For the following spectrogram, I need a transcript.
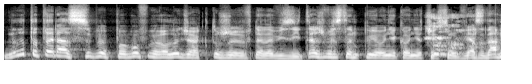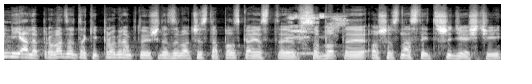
No to teraz pomówmy o ludziach, którzy w telewizji też występują, niekoniecznie są gwiazdami, ale prowadzą taki program, który się nazywa Czysta Polska, jest e, w soboty o 16.30.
